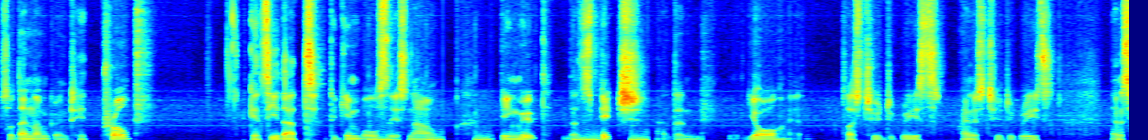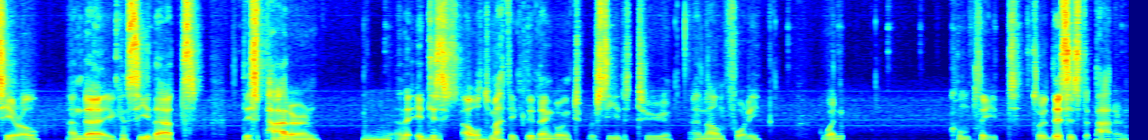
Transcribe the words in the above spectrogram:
So then I'm going to hit Pro. You can see that the gimbals is now being moved. That's pitch, and then yaw, plus 2 degrees, minus 2 degrees, and 0. And uh, you can see that this pattern, and it is automatically then going to proceed to a noun 40 when complete. So this is the pattern.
